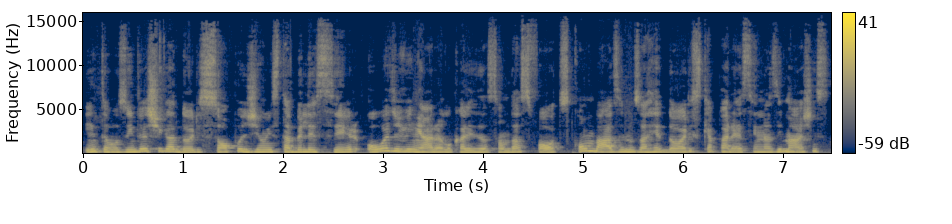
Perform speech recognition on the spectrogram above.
então os investigadores só podiam estabelecer ou adivinhar a localização das fotos com base nos arredores que aparecem nas imagens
